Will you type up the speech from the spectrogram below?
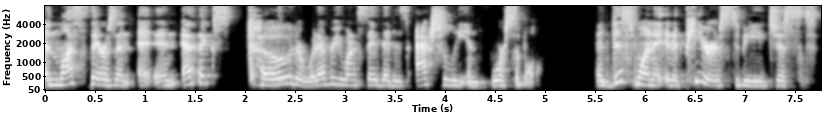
unless there's an, an ethics code or whatever you want to say that is actually enforceable. And this one, it appears to be just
